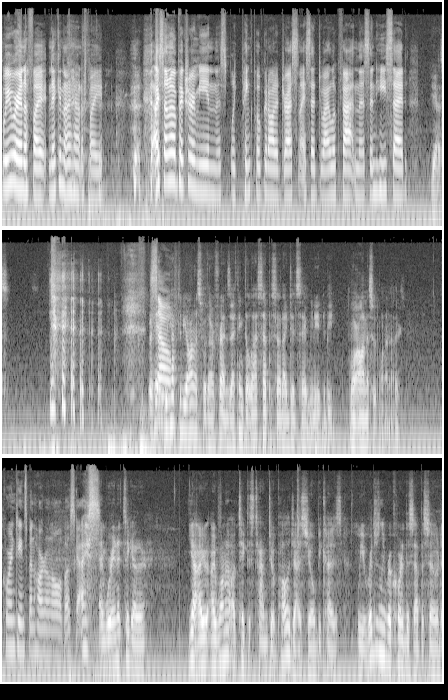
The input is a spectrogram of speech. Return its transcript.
we were in a fight. Nick and I had a fight. I sent him a picture of me in this like pink polka dotted dress, and I said, "Do I look fat in this?" And he said, yes, but hey, So- we have to be honest with our friends. I think the last episode I did say we need to be more honest with one another. "Quarantine's been hard on all of us, guys." and we're in it together. Yeah, I, I want to take this time to apologize, Joe, because we originally recorded this episode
